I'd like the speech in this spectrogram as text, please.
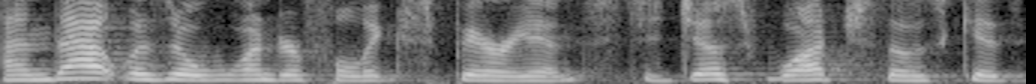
And that was a wonderful experience to just watch those kids.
